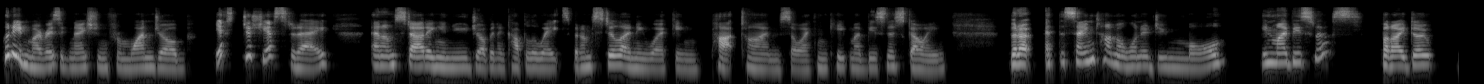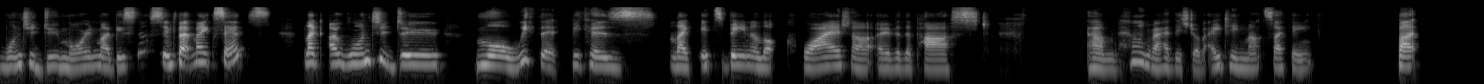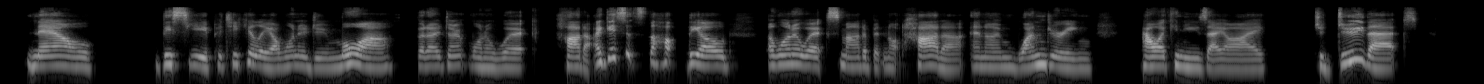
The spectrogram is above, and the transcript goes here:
put in my resignation from one job yes just yesterday and i'm starting a new job in a couple of weeks but i'm still only working part-time so i can keep my business going but I, at the same time i want to do more in my business but i don't want to do more in my business if that makes sense. Like i want to do more with it because like it's been a lot quieter over the past um how long have I had this job? 18 months I think. But now this year particularly I want to do more but I don't want to work harder. I guess it's the the old I want to work smarter but not harder and I'm wondering how I can use AI to do that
